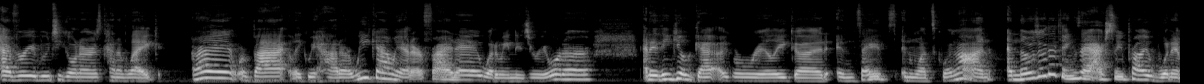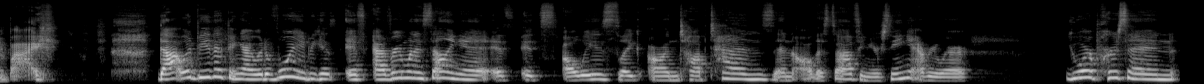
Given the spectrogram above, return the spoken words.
every boutique owner is kind of like, all right, we're back. Like we had our weekend, we had our Friday. What do we need to reorder? And I think you'll get like really good insights in what's going on. And those are the things I actually probably wouldn't buy. that would be the thing I would avoid because if everyone is selling it, if it's always like on top 10s and all this stuff and you're seeing it everywhere, your person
